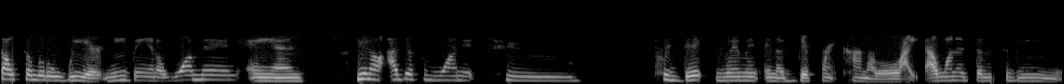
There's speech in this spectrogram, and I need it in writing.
felt a little weird, me being a woman, and you know, I just wanted to predict women in a different kind of light. I wanted them to be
